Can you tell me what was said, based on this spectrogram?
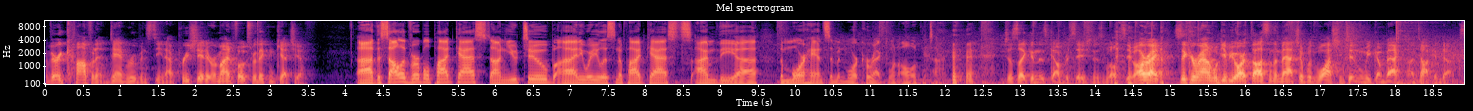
a very confident Dan Rubenstein. I appreciate it. Remind folks where they can catch you. Uh, the Solid Verbal Podcast on YouTube, uh, anywhere you listen to podcasts. I'm the uh, the more handsome and more correct one all of the time. Just like in this conversation as well, too. All right, stick around. We'll give you our thoughts on the matchup with Washington when we come back on Talkin' Ducks.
